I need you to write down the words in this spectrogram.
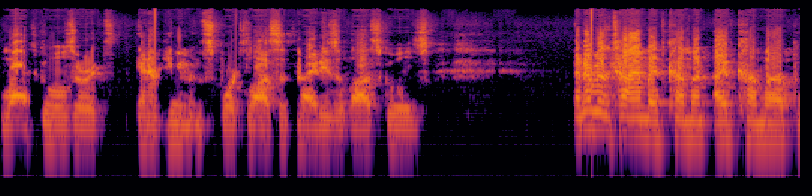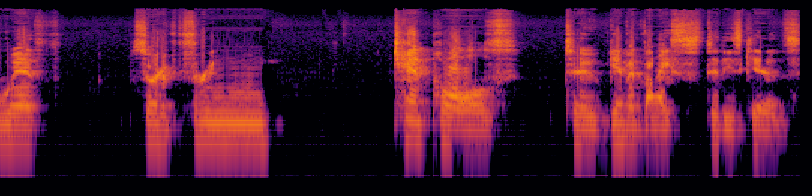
law schools or at entertainment and sports law societies at law schools and over the time, I've come on, I've come up with sort of three tent poles to give advice to these kids.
